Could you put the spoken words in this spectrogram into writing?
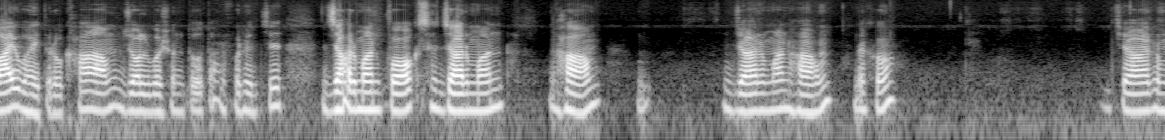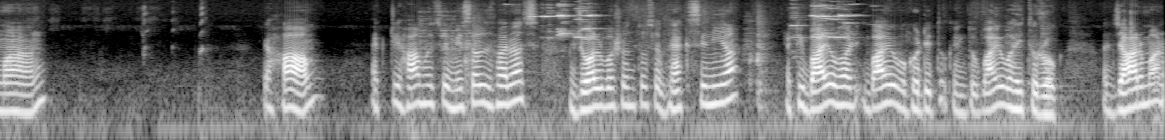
বায়ুবাহিত রোগ, হাম, জল বসন্ত, তারপরে হচ্ছে জার্মান পক্স, জার্মান হাম জার্মান হাম, দেখো, জার্মান হাম, একটি হাম হচ্ছে মিসালস ভাইরাস, জল বসন্ত হচ্ছে ভ্যাকসিনিয়া, একটি বায়ু বায়ু ঘটিত কিন্তু বায়ুবাহিত রোগ। জার্মান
